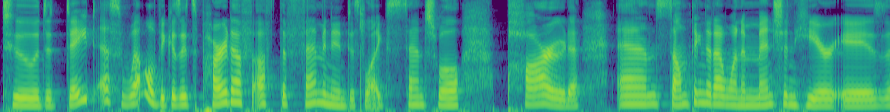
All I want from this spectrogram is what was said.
to the date as well because it's part of, of the feminine, this like sensual part. And something that I want to mention here is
